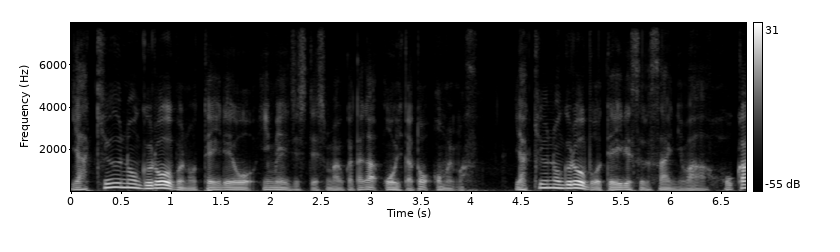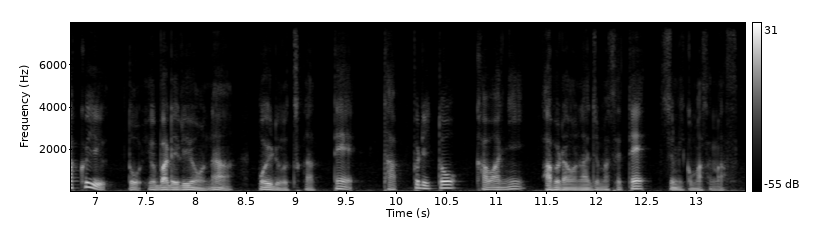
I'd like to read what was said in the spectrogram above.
野球のグローブの手入れをイメージしてしまう方が多いかと思います野球のグローブを手入れする際には捕獲油と呼ばれるようなオイルを使ってたっぷりと皮に油をなじませて染み込ませます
